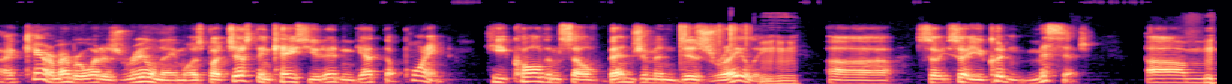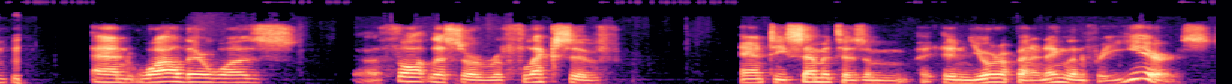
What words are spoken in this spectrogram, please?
I can't remember what his real name was, but just in case you didn't get the point, he called himself Benjamin Disraeli. Mm-hmm. Uh, so so you couldn't miss it. Um, and while there was uh, thoughtless or reflexive anti-Semitism in Europe and in England for years,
